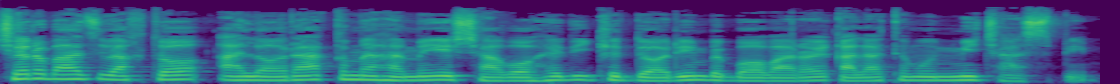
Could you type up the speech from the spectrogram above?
چرا بعضی وقتا علا رقم همه شواهدی که داریم به باورهای غلطمون میچسبیم؟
